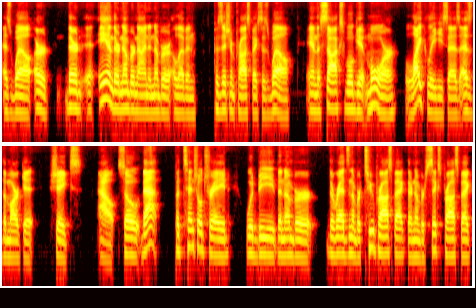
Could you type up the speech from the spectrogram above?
as well or their and their number 9 and number 11 position prospects as well and the Sox will get more likely, he says, as the market shakes out. So that potential trade would be the number, the Reds' number two prospect, their number six prospect,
